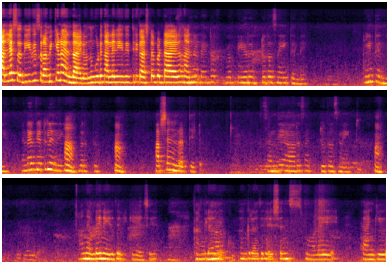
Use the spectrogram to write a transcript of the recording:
നല്ല രീതിയിൽ രീതി ശ്രമിക്കണം എന്തായാലും. ഒന്നും കൂടി നല്ല രീതിയിൽ ഇത്തിരി കഷ്ടപ്പെട്ടായാലും നല്ല date of year two thousand eight അല്ലേ എയ്റ്റ് അല്ലേ രണ്ടായിരത്തി എട്ടിലല്ലേ ആ. ബർത്ത് ആ. വർഷം എന്റെ അടുത്തിട്ട് സന്ധ്യ ആറ് ടൂ തൗസൻഡ് എയ്റ്റ് ആ. അന്ന് എവിടെയും എഴുതി വെക്കുക ചേച്ചി കൺഗ്രാ കൺഗ്രാജുലേഷൻസ് മോളെ. താങ്ക് യു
